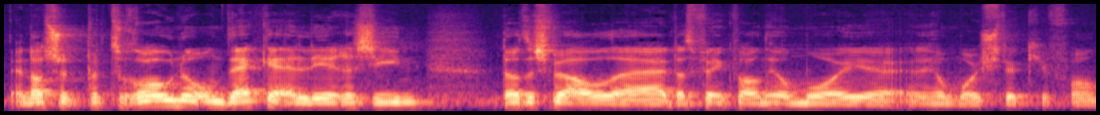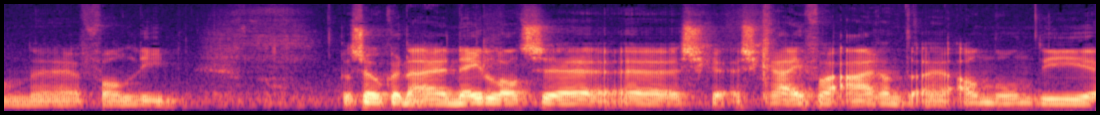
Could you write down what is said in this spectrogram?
En dat soort patronen ontdekken en leren zien, dat, is wel, dat vind ik wel een heel mooi, een heel mooi stukje van, van Lean. Er is ook een eh, Nederlandse eh, sch- schrijver, Arend eh, Andon, die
